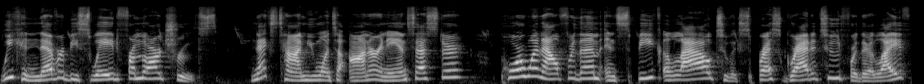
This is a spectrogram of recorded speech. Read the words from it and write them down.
we can never be swayed from our truths. Next time you want to honor an ancestor, Pour one out for them and speak aloud to express gratitude for their life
